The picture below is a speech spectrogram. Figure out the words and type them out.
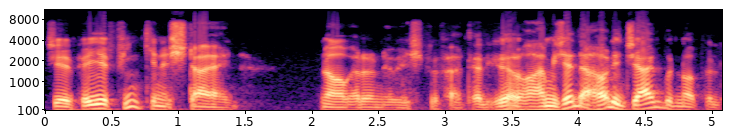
جبهه فینکنشتاین نامه را نوشت به فتلی همیشه در حال جنگ بود ناپلون.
